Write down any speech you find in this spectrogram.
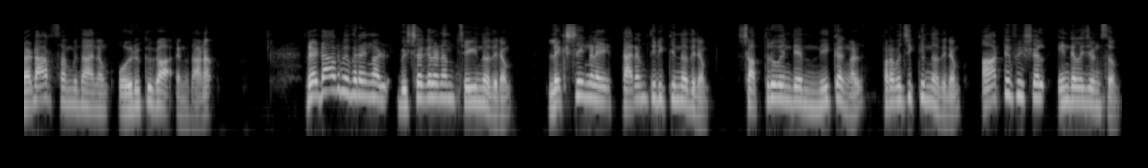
റഡാർ സംവിധാനം ഒരുക്കുക എന്നതാണ്. റഡാർ വിവരങ്ങൾ വിശകലനം ചെയ്യുന്നതിനും ലക്ഷ്യങ്ങളെ തരംതിരിക്കുന്നതിനും ശത്രുവിന്റെ നീക്കങ്ങൾ പ്രവചിക്കുന്നതിനും ആർട്ടിഫിഷ്യൽ ഇന്റലിജൻസും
